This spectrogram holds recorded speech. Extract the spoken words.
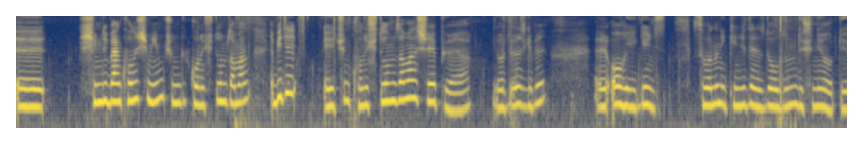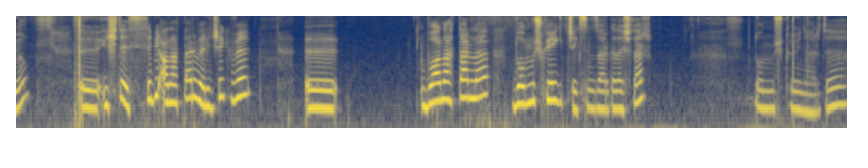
E, şimdi ben konuşmayayım çünkü konuştuğum zaman bir de e, çünkü konuştuğum zaman şey yapıyor ya. Gördüğünüz gibi e, oh ilginç. Sıvanın ikinci denizde olduğunu düşünüyor diyor. E, işte size bir anahtar verecek ve e, bu anahtarla Donmuşköy'e gideceksiniz arkadaşlar. Donmuşköy nerede?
